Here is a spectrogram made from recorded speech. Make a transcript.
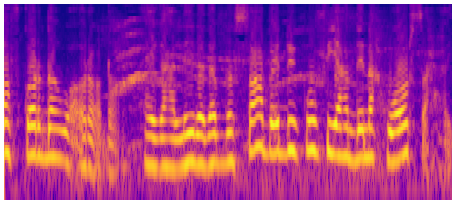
وافكارنا وارائنا هيجعل لنا ده من الصعب إنه يكون في عندنا حوار صحي.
